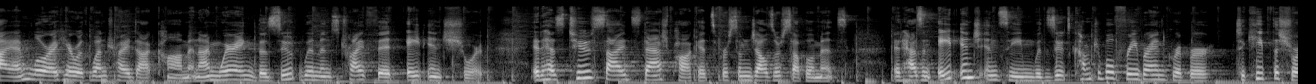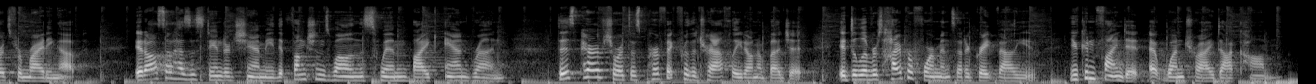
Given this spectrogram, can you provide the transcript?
Hi, I'm Laura here with OneTri.com, and I'm wearing the Zoot Women's Tri-Fit 8-inch short. It has two side stash pockets for some gels or supplements. It has an 8-inch inseam with Zoot's comfortable free brand gripper to keep the shorts from riding up. It also has a standard chamois that functions well in the swim, bike, and run. This pair of shorts is perfect for the triathlete on a budget. It delivers high performance at a great value. You can find it at OneTri.com.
